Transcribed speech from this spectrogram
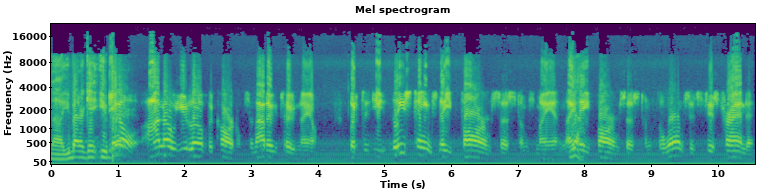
No, you better get... You you better, know, I know you love the Cardinals, and I do too now. But the, you, these teams need farm systems, man. They Yeah. need farm systems. The ones that's just trying to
